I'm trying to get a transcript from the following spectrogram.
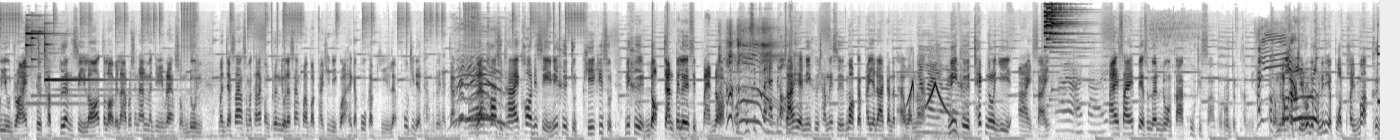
wheel drive คือขับเคลื่อน 4 ล้อตลอดเวลา เพราะฉะนั้นมันจะมีแรงสมดุล มันจะสร้างสมรรถนะของเครื่องยนต์และสร้างความปลอดภัยที่ดีกว่าให้กับผู้ขับขี่และผู้ที่เดินทางมาด้วยนะจ๊ะ และข้อสุดท้ายข้อทีสี่4 นี่คือจุดพีคที่สุด นี่คือดอกจันไปเลย 18 ดอก โอ้โหสิบแปดดอก สาเหตุนี้คือทำให้ซื้อเหมาะกับอัยดากันตถาวรมายัก งไงยังไงนี่คือเทคโนโลยี EyeSight ใช่อะไอ้ซ้าย EyeSight เปรียบเสมือนดวงตาคู่ที่ 3 ของรถยนต์คันนี้ทำให้เราขับขี่รถยนต์คันนี้ได้ปลอดภัยมากขึ้น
